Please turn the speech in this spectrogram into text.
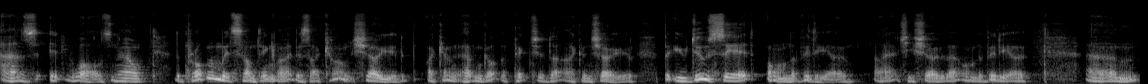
as it was. Now, the problem with something like this, I can't show you, I can't, haven't got the picture that I can show you, but you do see it on the video. I actually show that on the video. Um,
